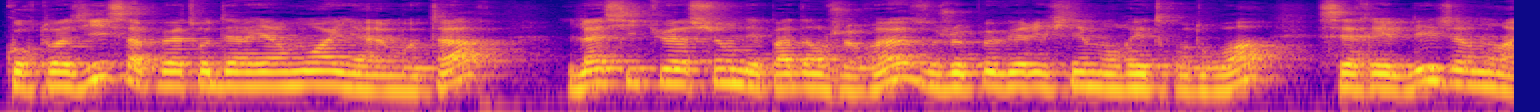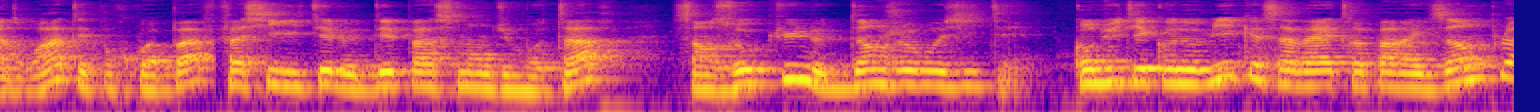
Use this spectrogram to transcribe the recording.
Courtoisie, ça peut être derrière moi il y a un motard, la situation n'est pas dangereuse, je peux vérifier mon rétro droit, serrer légèrement à droite et pourquoi pas faciliter le dépassement du motard sans aucune dangerosité. Conduite économique, ça va être par exemple,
